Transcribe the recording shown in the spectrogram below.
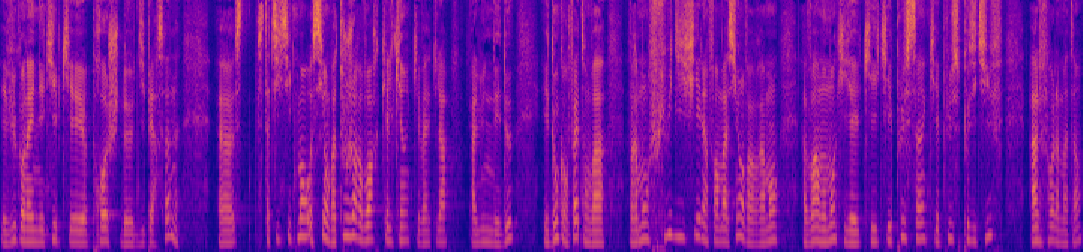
Et vu qu'on a une équipe qui est proche de 10 personnes, euh, statistiquement aussi, on va toujours avoir quelqu'un qui va être là à l'une des deux. Et donc, en fait, on va vraiment fluidifier l'information. On va vraiment avoir un moment qui est, qui, plus sain, qui est plus positif, à la fois le matin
